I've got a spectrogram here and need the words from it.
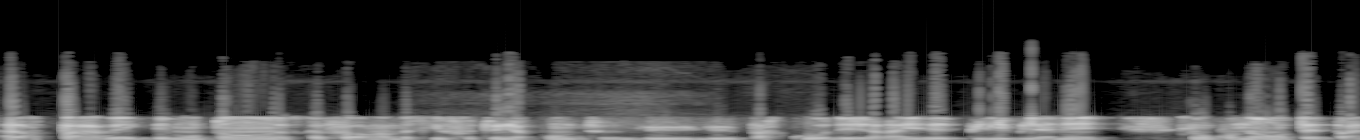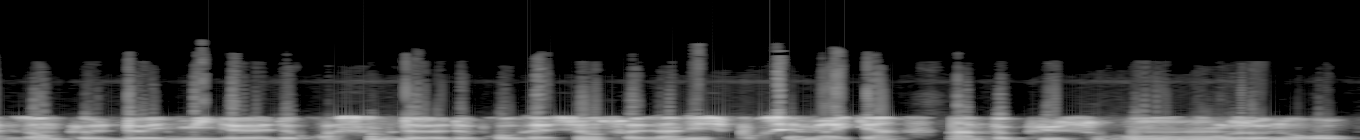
Alors pas avec des montants très forts, hein, parce qu'il faut tenir compte du, du, parcours déjà réalisé depuis le début de l'année. Donc on a en tête par exemple deux et demi de, de croissance, de, de, progression sur les indices boursiers américains, un peu plus en zone euro.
